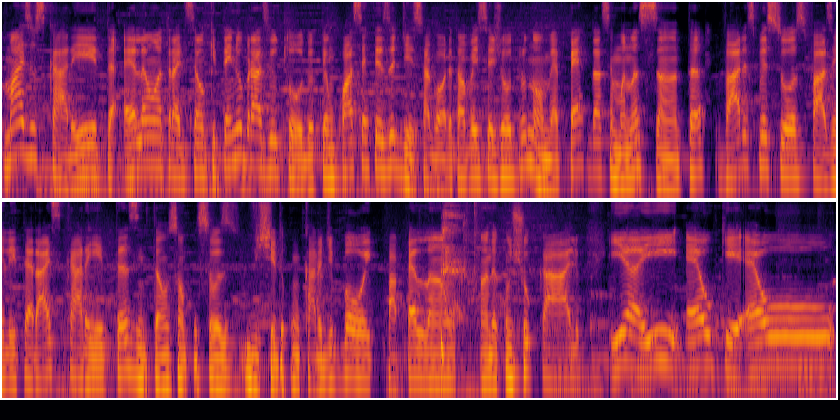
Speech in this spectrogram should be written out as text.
Mas os careta, ela é uma tradição que tem no Brasil todo. Eu tenho quase certeza disso. Agora, talvez seja outro nome. É perto da Semana Santa. Várias pessoas fazem literais caretas. Então são pessoas vestidas com cara de boi, papelão, anda com chocalho. E aí é o que? É o.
